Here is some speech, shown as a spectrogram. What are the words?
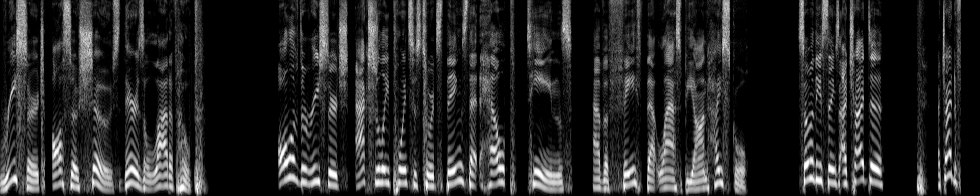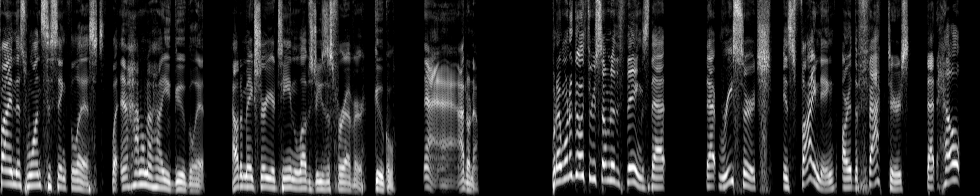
research also shows there is a lot of hope. All of the research actually points us towards things that help teens have a faith that lasts beyond high school. Some of these things I tried to I tried to find this one succinct list, but eh, I don't know how you Google it. How to make sure your teen loves Jesus forever. Google. Nah, I don't know. But I want to go through some of the things that that research is finding are the factors that help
